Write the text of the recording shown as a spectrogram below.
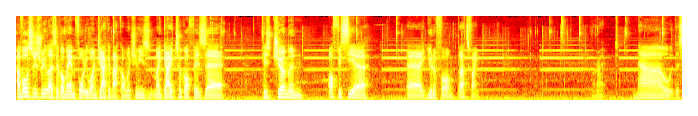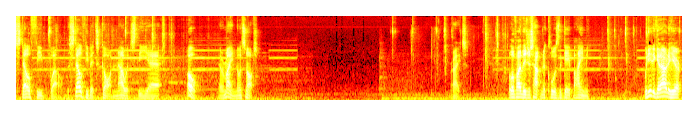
I've also just realized I got my M41 jacket back on, which means my guy took off his uh, his German officer uh, uniform, but that's fine. Alright. Now, the stealthy... Well, the stealthy bit's gone. Now it's the... Uh... Oh, never mind. No, it's not. Right. I love how they just happen to close the gate behind me. We need to get out of here.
